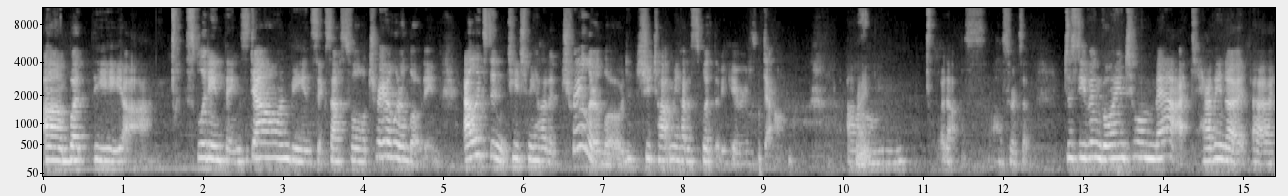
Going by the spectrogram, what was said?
Um, but the uh, splitting things down, being successful, trailer loading. Alex didn't teach me how to trailer load. She taught me how to split the behaviors down. Um, What else? All sorts of. Just even going to a mat, having a, a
